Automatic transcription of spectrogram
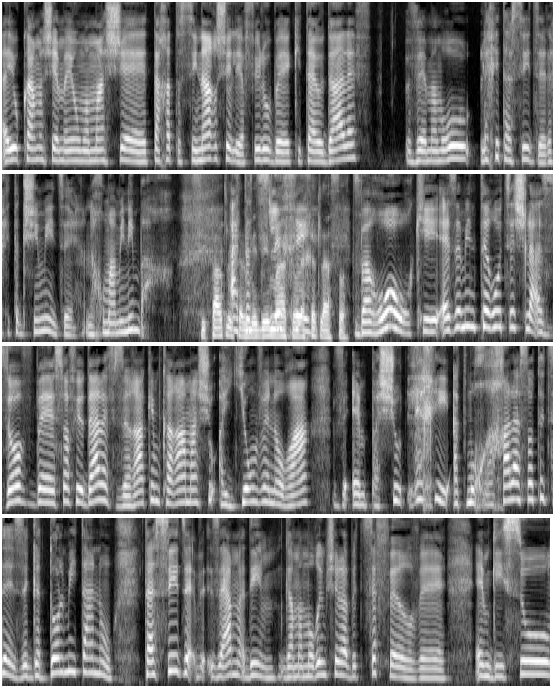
והיו כמה שהם היו ממש אה, תחת הסינר שלי, אפילו בכיתה י"א, והם אמרו, לכי תעשי את זה, לכי תגשימי את זה, אנחנו מאמינים בך. סיפרת את לתלמידים מה את. הולכת לעשות. ברור, כי איזה מין תירוץ יש לעזוב בסוף י"א? זה רק אם קרה משהו איום ונורא, והם פשוט, לכי, את מוכרחה לעשות את זה, זה גדול מאיתנו, תעשי את זה. זה היה מדהים, גם המורים של הבית ספר, והם גייסו,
